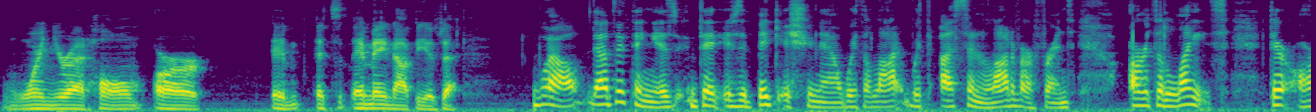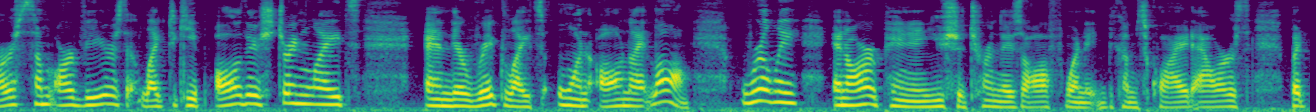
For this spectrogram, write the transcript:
when you're at home or it, it's, it may not be as bad. Well, the other thing is that is a big issue now with a lot with us and a lot of our friends are the lights. There are some RVers that like to keep all their string lights and their rig lights on all night long. Really, in our opinion, you should turn those off when it becomes quiet hours, but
